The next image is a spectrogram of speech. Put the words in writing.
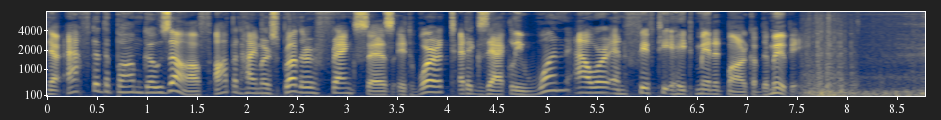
Now, after the bomb goes off, Oppenheimer's brother Frank says it worked at exactly 1 hour and 58 minute mark of the movie.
